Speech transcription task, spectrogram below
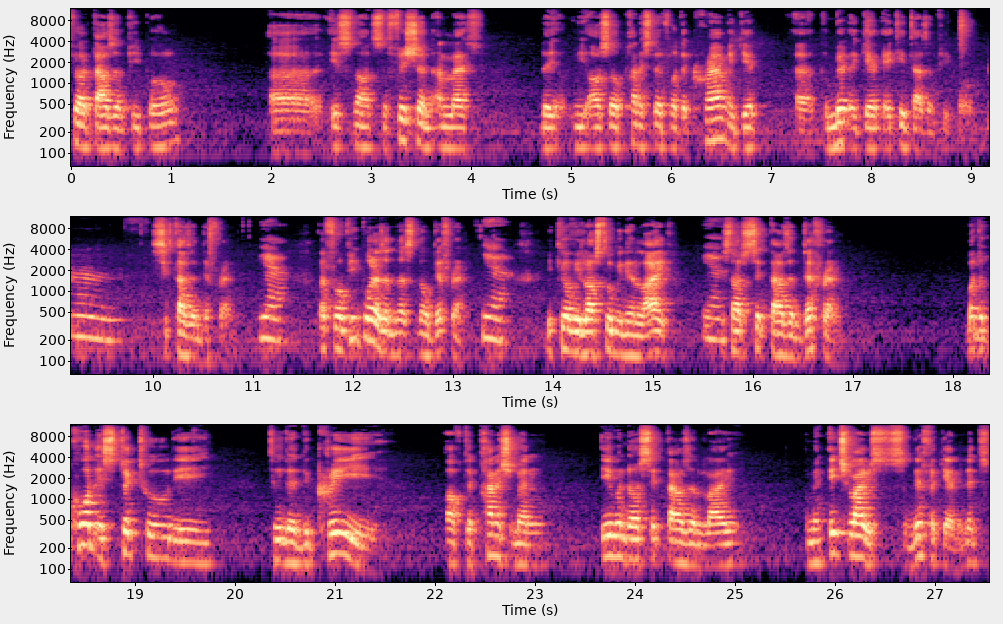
12,000 people uh, is not sufficient unless they, we also punish them for the crime against, uh, commit against 18,000 people, Mm. 6,000 different. Yeah. But for people, that's, no different Yeah. because we lost 2 million lives. Yeah. It's not six thousand different. But the court is strict to the to the degree of the punishment, even though six thousand life. I mean, each life is significant. Each,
